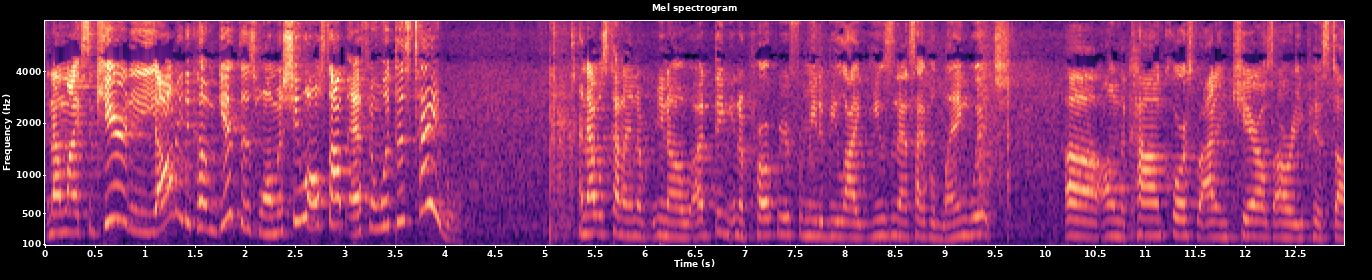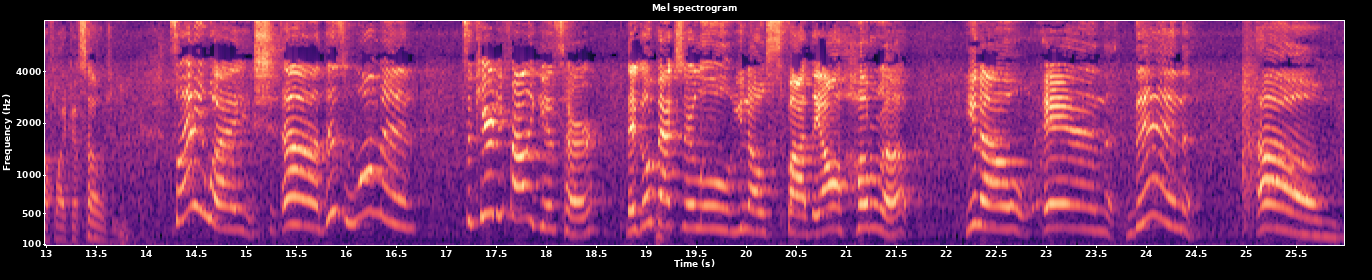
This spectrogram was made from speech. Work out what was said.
And I'm like, security, y'all need to come get this woman. She won't stop effing with this table and that was kind of you know I think inappropriate for me to be like using that type of language uh, on the concourse, but I didn't care. I was already pissed off, like I told you. So anyway, sh- uh, this woman, security finally gets her. They go back to their little you know spot. They all huddled up, you know, and then um,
